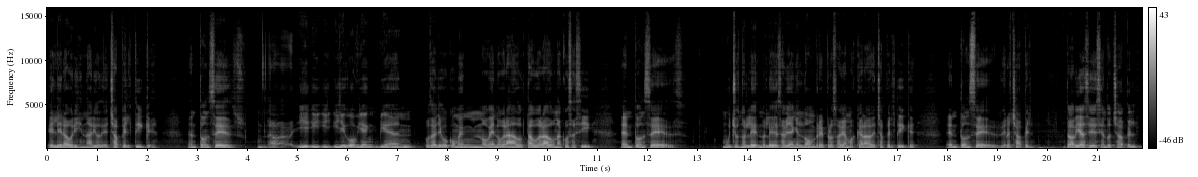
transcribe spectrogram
él era originario de Chapeltique. Entonces, ah, y, llegó bien, bien, o sea, llegó como en noveno grado, octavo grado, una cosa así. Entonces, muchos no le, no le sabían el nombre, pero sabíamos que era de Chapeltique. Entonces, era Chapel. Todavía sigue siendo Chapel.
